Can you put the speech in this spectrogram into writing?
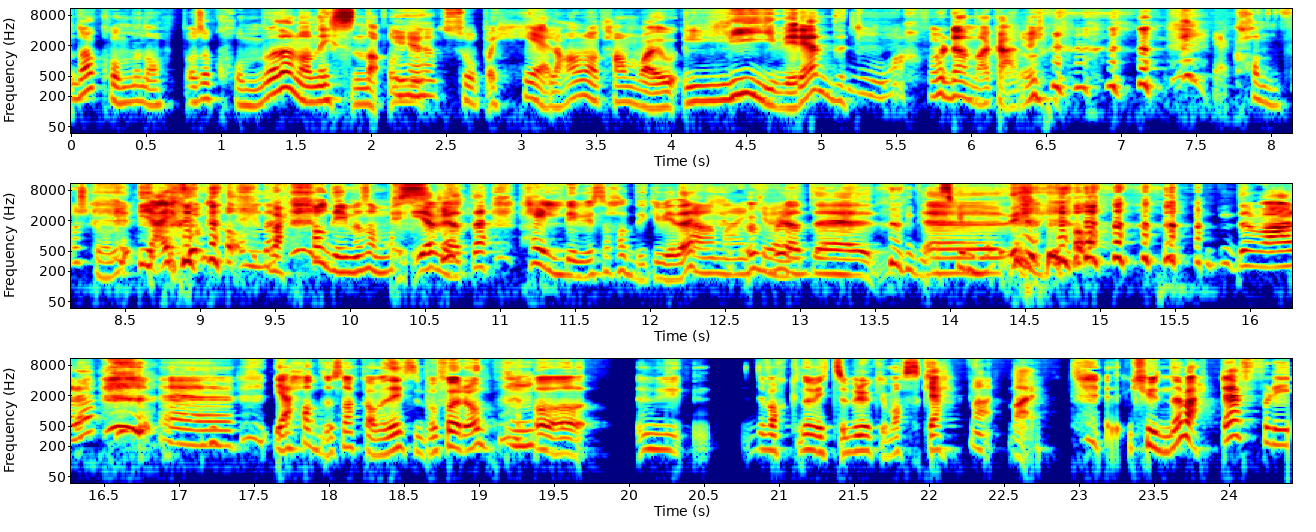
og da kom han opp, og så kom jo denne nissen, da, og du så på hele han at han var jo livredd wow. for denne kælen. Jeg kan forstå det. Jeg kan det. I hvert fall de med sånn maske. Jeg vet det. Heldigvis så hadde ikke vi det. Ja, nei, ikke Fordi det. at eh, De er eh, ja, det var det. Eh, jeg hadde snakka med nissen på forhånd, Mm. og det var ikke noe vits å bruke maske. Nei. Kunne vært det, fordi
